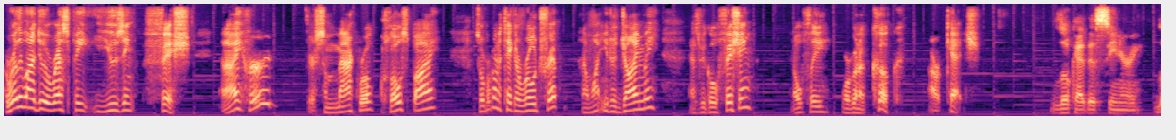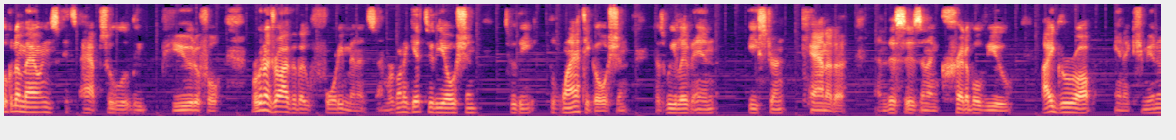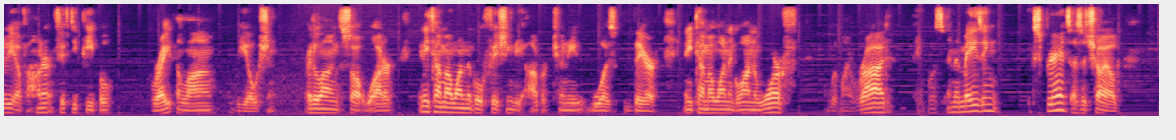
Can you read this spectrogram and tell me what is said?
I really want to do a recipe using fish. And I heard there's some mackerel close by. So we're going to take a road trip. And I want you to join me as we go fishing. And hopefully we're going to cook our catch. Look at this scenery. Look at the mountains. It's absolutely beautiful. We're going to drive about 40 minutes and we're going to get to the ocean, to the Atlantic Ocean, because we live in eastern Canada. And this is an incredible view. I grew up in a community of 150 people right along the ocean, right along the salt water. Anytime I wanted to go fishing, the opportunity was there. Anytime I wanted to go on the wharf with my rod, it was an amazing experience as a child.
